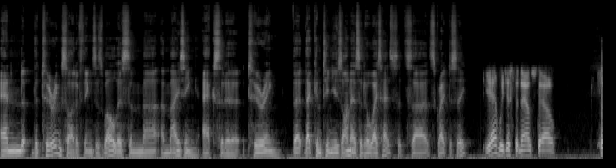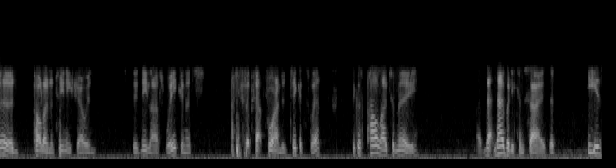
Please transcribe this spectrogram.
And the touring side of things as well. There's some uh, amazing acts that are touring that that continues on as it always has. It's uh, it's great to see. Yeah, we just announced our third Paolo Nutini show in Sydney last week, and it's I think about 400 tickets left. Because Paolo, to me, that nobody can say that he is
